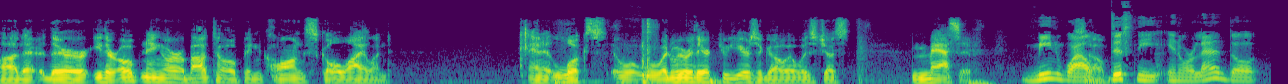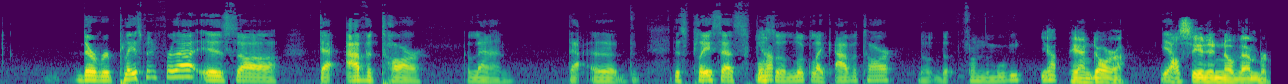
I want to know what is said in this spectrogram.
Uh, they're, they're either opening or about to open Kong Skull Island, and it looks. When we were there two years ago, it was just massive. Meanwhile, So- Disney in Orlando, their replacement for that is uh, that Avatar land. That uh, th- this place that's supposed Yep. to look like Avatar the, the, from the movie. Yeah, Pandora. Yeah. I'll see it in November.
